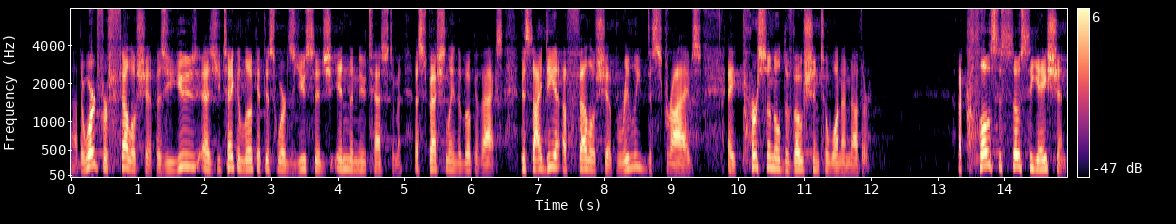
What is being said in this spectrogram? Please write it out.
Uh, the word for fellowship, as you, use, as you take a look at this word's usage in the New Testament, especially in the book of Acts, this idea of fellowship really describes a personal devotion to one another, a close association,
